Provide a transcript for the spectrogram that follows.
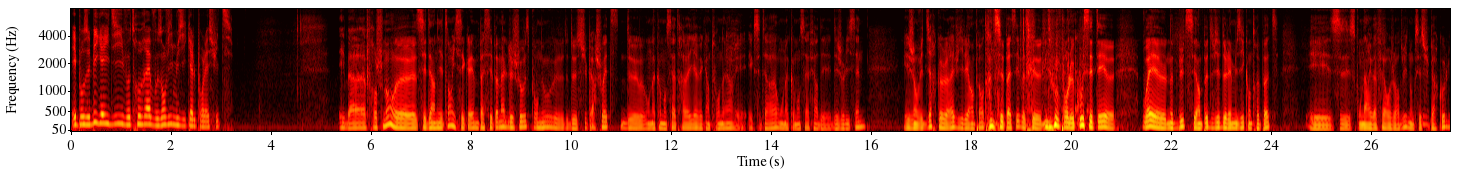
Et pour The Big ID, votre rêve, vos envies musicales pour la suite? Et bah franchement, euh, ces derniers temps, il s'est quand même passé pas mal de choses pour nous, euh, de, de super chouettes. De, on a commencé à travailler avec un tourneur, et, etc. On a commencé à faire des, des jolies scènes. Et j'ai envie de dire que le rêve, il est un peu en train de se passer parce que nous, pour le coup, c'était... euh, ouais, euh, notre but, c'est un peu de vivre de la musique entre potes. Et c'est ce qu'on arrive à faire aujourd'hui, donc c'est Mm. super cool.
